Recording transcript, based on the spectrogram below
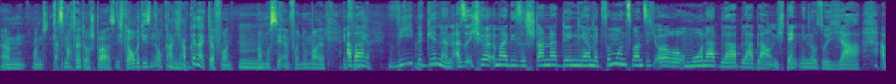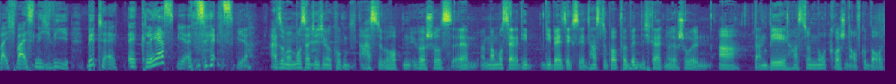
ähm, und das macht halt auch Spaß. Ich glaube, die sind auch gar nicht mhm. abgeneigt davon. Mhm. Man muss sie einfach nur mal informieren. Aber wie beginnen? Also ich höre immer dieses Standardding, ja, mit 25 Euro im Monat, bla bla bla und ich denke mir nur so, ja, aber ich weiß nicht wie. Bitte erklär's mir, erzähl's mir. Also man muss natürlich immer gucken, hast du überhaupt einen Überschuss? Ähm, man muss ja die, die Basics sehen. Hast du überhaupt Verbindlichkeiten oder Schulden? A. Dann B. Hast du einen Notgroschen aufgebaut?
